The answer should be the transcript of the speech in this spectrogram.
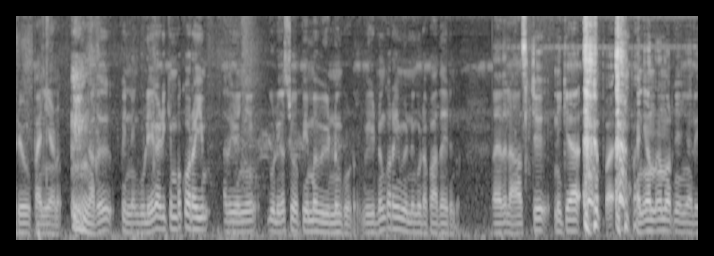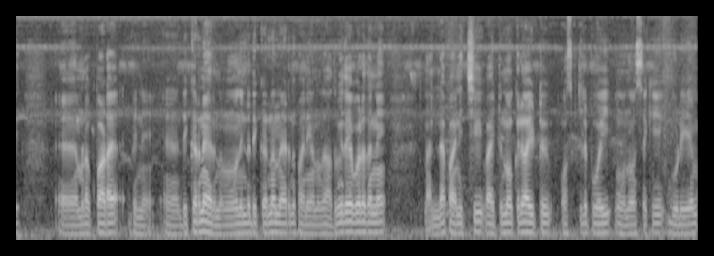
ഒരു പനിയാണ്. അത് പിന്നെ ഗുളിക കഴിക്കുമ്പോൾ കുറയും. അത് കഴിഞ്ഞ് ഗുളിക സ്റ്റോപ്പ് ചെയ്യുമ്പോൾ വീണ്ടും കൂടും. വീണ്ടും കുറയും വീണ്ടും കൂടും. അപ്പോൾ അതായിരുന്നു. അതായത് ലാസ്റ്റ് എനിക്ക് പനി വന്നതെന്ന് പറഞ്ഞു കഴിഞ്ഞാൽ നമ്മുടെ ഉപ്പാടെ പിന്നെ ദിക്കറിനായിരുന്നു. മൂന്നിന്റെ ദിക്കറിനെന്നായിരുന്നു പനി വന്നത്. അതും ഇതേപോലെ തന്നെ നല്ല പനിച്ച് വയറ്റുനോക്കലുമായിട്ട് ഹോസ്പിറ്റലിൽ പോയി. മൂന്ന് ദിവസത്തേക്ക് ഗുളികയും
